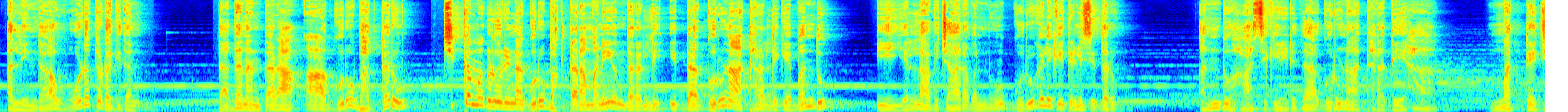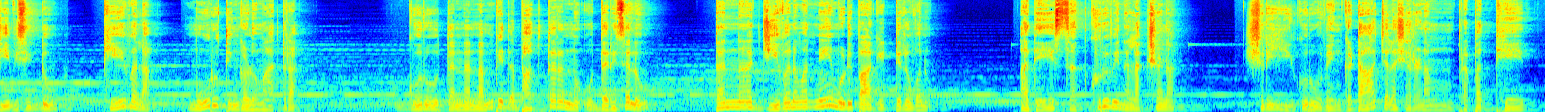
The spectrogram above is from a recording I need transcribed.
ಅಲ್ಲಿಂದ ಓಡತೊಡಗಿದನು. ತದನಂತರ ಆ ಗುರುಭಕ್ತರು ಚಿಕ್ಕಮಗಳೂರಿನ ಗುರುಭಕ್ತರ ಮನೆಯೊಂದರಲ್ಲಿ ಇದ್ದ ಗುರುನಾಥರಲ್ಲಿಗೆ ಬಂದು ಈ ಎಲ್ಲ ವಿಚಾರವನ್ನು ಗುರುಗಳಿಗೆ ತಿಳಿಸಿದ್ದರು. ಅಂದು ಹಾಸಿಗೆ ಹಿಡಿದ ಗುರುನಾಥರ ದೇಹ ಮತ್ತೆ ಜೀವಿಸಿದ್ದು ಕೇವಲ ಮೂರು ತಿಂಗಳು ಮಾತ್ರ. ಗುರು ತನ್ನ ನಂಬಿದ ಭಕ್ತರನ್ನು ಉದ್ಧರಿಸಲು ತನ್ನ ಜೀವನವನ್ನೇ ಮುಡಿಪಾಗಿಟ್ಟಿರುವನು. ಅದೇ ಸದ್ಗುರುವಿನ ಲಕ್ಷಣ. ಶ್ರೀ ಗುರು ವೆಂಕಟಾಚಲ ಶರಣಂ ಪ್ರಪದ್ಯೇತ್.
